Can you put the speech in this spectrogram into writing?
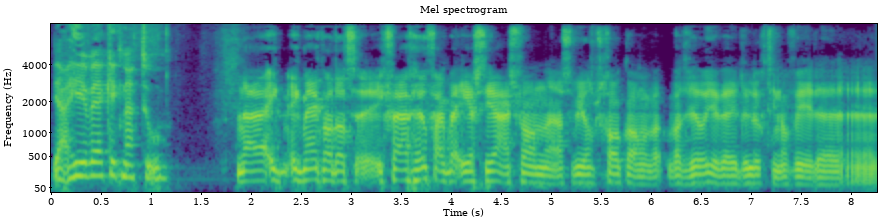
ja, hier werk ik naartoe? Nou, ik, ik merk wel dat. Eh, ik vraag heel vaak bij eerstejaars van. Eh, als ze bij ons op school komen, wat, wil je? Wil je de lucht in of je de, eh,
